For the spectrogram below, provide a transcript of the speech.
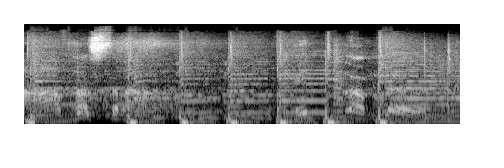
อาภัสราเพชรลัมเลิศ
